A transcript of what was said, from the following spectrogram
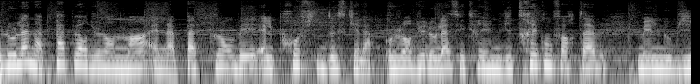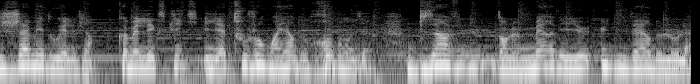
Lola n'a pas peur du lendemain, elle n'a pas de plan B, elle profite de ce qu'elle a. Aujourd'hui, Lola s'est créée une vie très confortable, mais elle n'oublie jamais d'où elle vient. Comme elle l'explique, il y a toujours moyen de rebondir. Bienvenue dans le merveilleux univers de Lola.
